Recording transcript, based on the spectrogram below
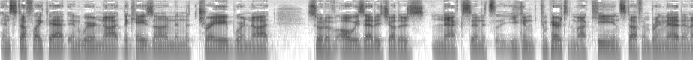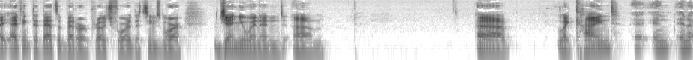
and stuff like that. And we're not the Kazon and the Trabe. We're not sort of always at each other's necks. And it's you can compare it to the Maquis and stuff and bring that. And I, I think that that's a better approach for it. That seems more genuine and um, uh, like kind. In, in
